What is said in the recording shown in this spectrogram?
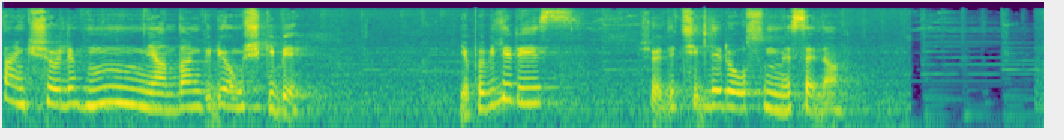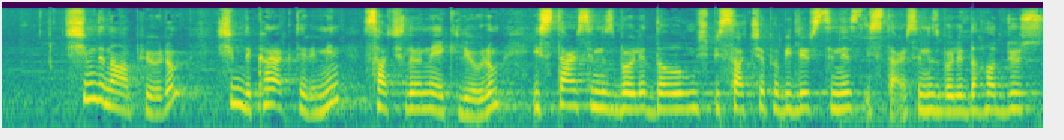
sanki şöyle hmm yandan gülüyormuş gibi yapabiliriz. Şöyle çilleri olsun mesela. Şimdi ne yapıyorum? Şimdi karakterimin saçlarını ekliyorum. İsterseniz böyle dağılmış bir saç yapabilirsiniz. İsterseniz böyle daha düz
